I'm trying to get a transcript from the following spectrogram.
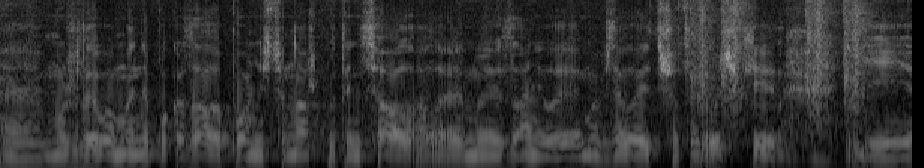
е, можливо ми не показали повністю наш потенціал, але ми зайняли, ми взяли чотири очки і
